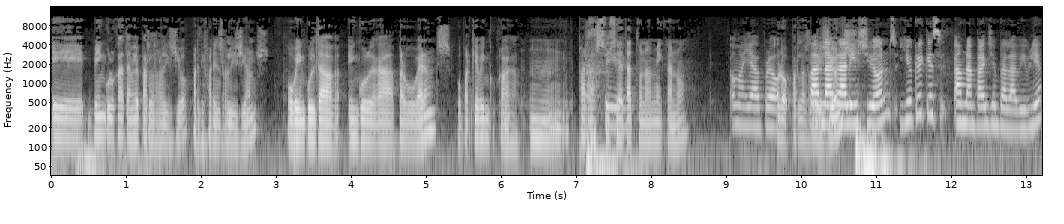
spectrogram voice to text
eh, ve inculcada també per la religió, per diferents religions, o ve inculcada, inculcada per governs, o per què ve inculcada? Mm, per la Sí. societat una mica, no? Home, ja, però, Però per les per les religions? religions, jo crec que és, en plan, per exemple, la Bíblia,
